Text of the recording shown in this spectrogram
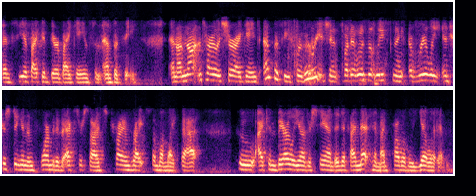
and see if I could thereby gain some empathy. And I'm not entirely sure I gained empathy for the regent, but it was at least an, a really interesting and informative exercise to try and write someone like that who I can barely understand. And if I met him, I'd probably yell at him.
